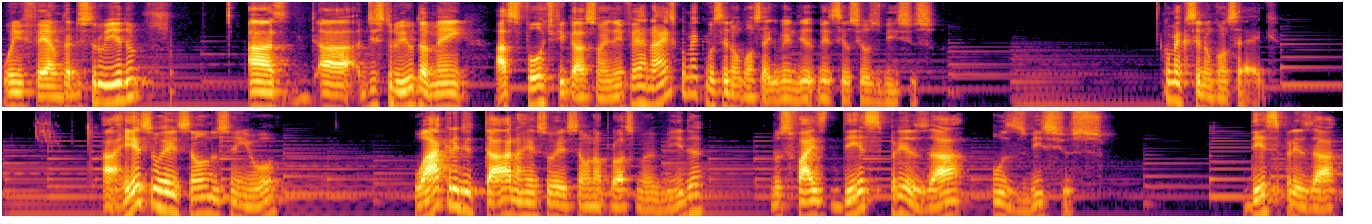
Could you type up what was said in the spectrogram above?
o inferno está destruído, as, a, destruiu também as fortificações infernais. Como é que você não consegue vender, vencer os seus vícios? Como é que você não consegue? A ressurreição do Senhor o acreditar na ressurreição na próxima vida nos faz desprezar os vícios. Desprezar.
